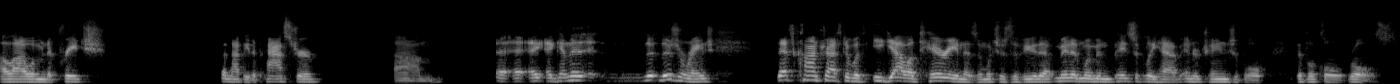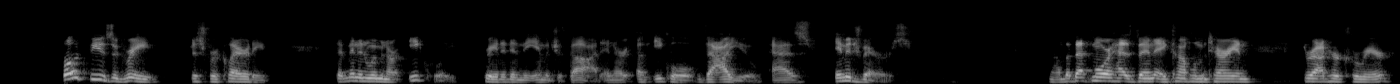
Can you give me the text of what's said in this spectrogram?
allow women to preach, but not be the pastor. Um, again, there's a range. That's contrasted with egalitarianism, which is the view that men and women basically have interchangeable biblical roles. Both views agree, just for clarity, that men and women are equally created in the image of God and are of equal value as image bearers. Uh, but Beth Moore has been a complementarian throughout her career,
